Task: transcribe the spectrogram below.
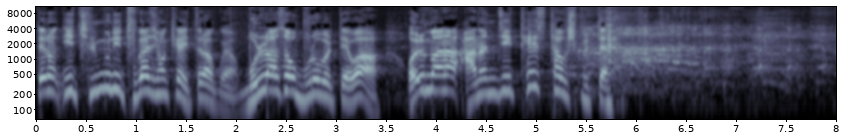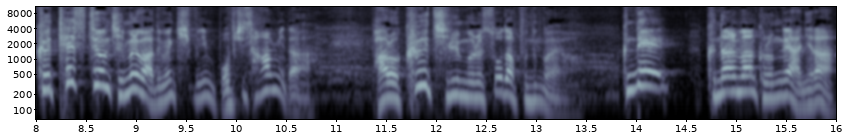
때론 이 질문이 두 가지 형태가 있더라고요. 몰라서 물어볼 때와 얼마나 아는지 테스트하고 싶을 때. 그 테스트형 질문을 받으면 기분이 몹시 상합니다. 바로 그 질문을 쏟아붓는 거예요. 근데 그날만 그런 게 아니라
